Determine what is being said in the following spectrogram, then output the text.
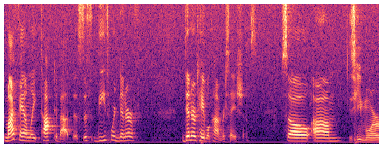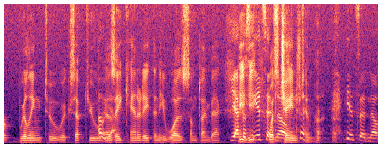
my family talked about this. this. These were dinner, dinner table conversations. So, um, Is he more willing to accept you Oh, as yeah. a candidate than he was sometime back? Yeah, 'cause he had said What's no. changed him? huh? he had said no.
